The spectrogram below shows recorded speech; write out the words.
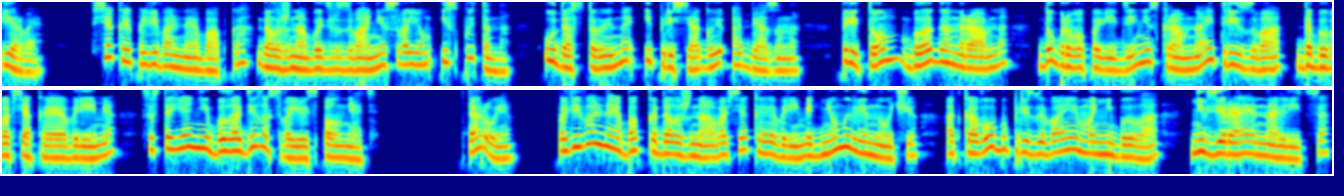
Первое. Всякая повивальная бабка должна быть в звании своем испытана, удостоена и присягою обязана, притом благонравна, доброго поведения, скромна и трезва, дабы во всякое время состояние было дело свое исполнять. Второе. Повивальная бабка должна во всякое время, днем или ночью, от кого бы призываема ни была, невзирая на лица,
